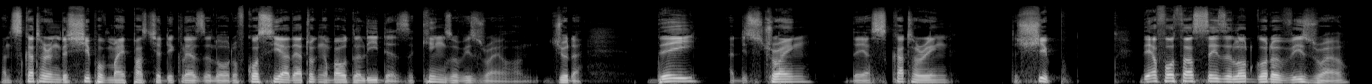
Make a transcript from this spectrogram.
and scattering the sheep of my pasture, declares the Lord. Of course, here they're talking about the leaders, the kings of Israel and Judah. They are destroying, they are scattering the sheep. Therefore, thus says the Lord God of Israel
